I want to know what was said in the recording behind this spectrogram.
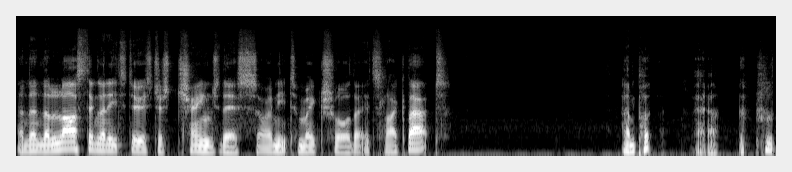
And then the last thing I need to do is just change this. So I need to make sure that it's like that. And put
